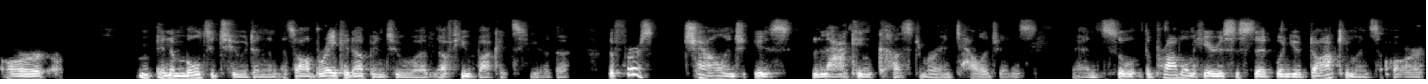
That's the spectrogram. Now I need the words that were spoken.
are in a multitude, and so I'll break it up into a, a few buckets here. The, the first challenge is lacking customer intelligence. And so the problem here is, is that when your documents are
